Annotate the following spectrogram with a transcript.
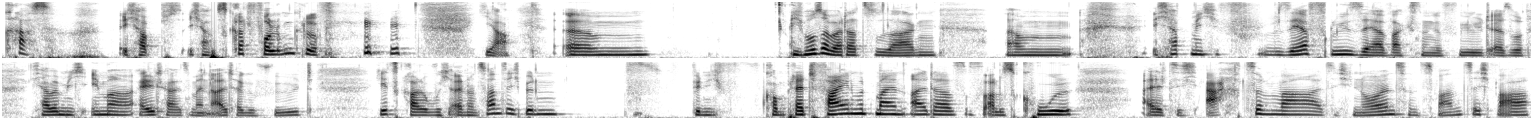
krass, ich hab's, ich hab's gerade voll im Griff. ja, ähm, ich muss aber dazu sagen, ähm, ich habe mich sehr früh sehr erwachsen gefühlt. Also ich habe mich immer älter als mein Alter gefühlt. Jetzt gerade, wo ich 21 bin, bin ich komplett fein mit meinem Alter, es ist alles cool. Als ich 18 war, als ich 19, 20 war,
